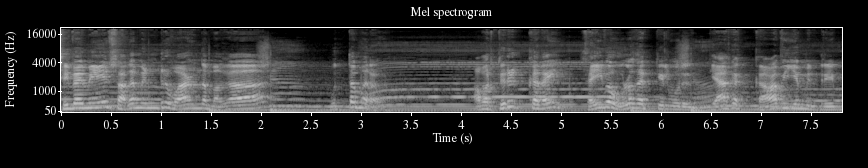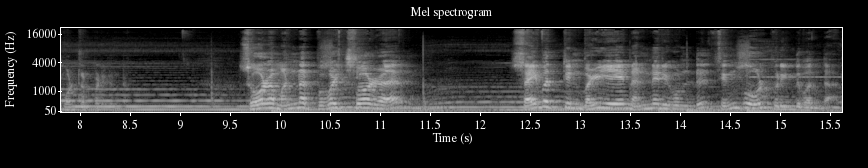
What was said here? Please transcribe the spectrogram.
சிவமே சதமென்று வாழ்ந்த மகா உத்தமர் அவர். அவர் திருக்கதை சைவ உலகத்தில் ஒரு தியாக காவியம் என்றே போற்றப்படுகின்றது. சோழ மன்னர் புகழ்ச்சோழர் சைவத்தின் வழியே நன்னெறி கொண்டு செங்கோல் புரிந்து வந்தார்.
